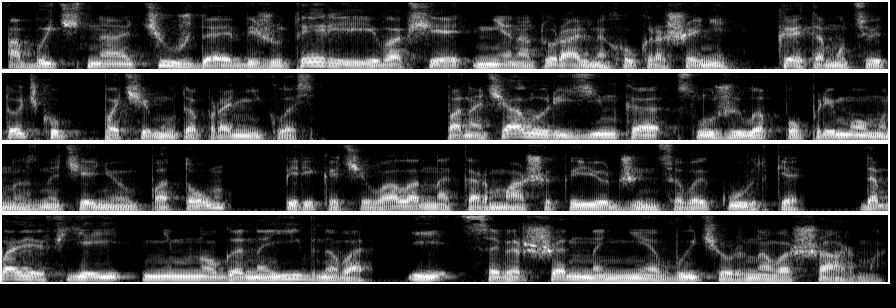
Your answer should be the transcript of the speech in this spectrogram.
обычно чуждая бижутерии и вообще ненатуральных украшений, к этому цветочку почему-то прониклась. Поначалу резинка служила по прямому назначению, потом перекочевала на кармашек ее джинсовой куртки, добавив ей немного наивного и совершенно невычурного шарма.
